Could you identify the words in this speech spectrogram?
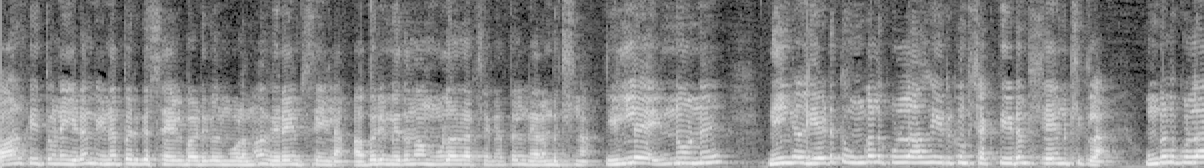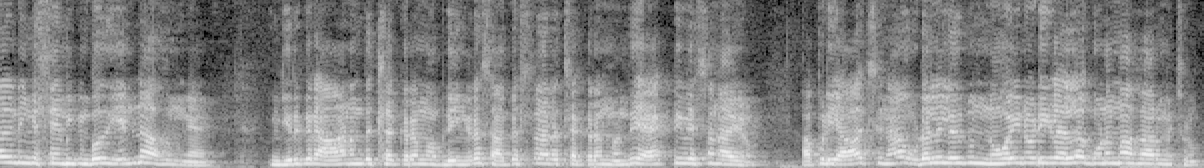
வாழ்க்கை துணையிடம் இனப்பெருக்க செயல்பாடுகள் மூலமாக விரயம் செய்யலாம். அபரிமிதமாக மூலாதார சக்கரத்தில் நிரம்பிச்சுனா. இல்லை இன்னொன்று நீங்கள் எடுத்து உங்களுக்குள்ளாக இருக்கும் சக்தியிடம் சேமிச்சுக்கலாம். உங்களுக்குள்ளாக நீங்கள் சேமிக்கும் போது என்ன ஆகுங்க? இங்கே இருக்கிற ஆனந்த சக்கரம் அப்படிங்கிற சகசிரார சக்கரம் வந்து ஆக்டிவேஷன் ஆயிரும். அப்படி ஆச்சுன்னா உடலில் இருக்கும் நோய் நொடிகள் எல்லாம் குணமாக ஆரம்பிச்சிடும்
